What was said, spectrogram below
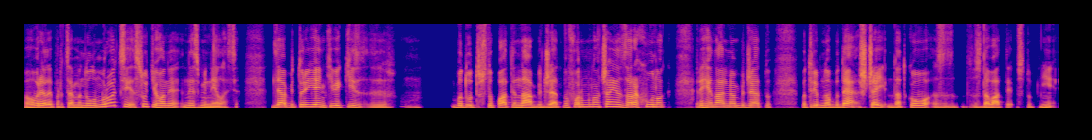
говорили про це минулому році. Суть його не, не змінилася. Для абітурієнтів, які е, будуть вступати на бюджетну форму навчання за рахунок регіонального бюджету, потрібно буде ще й додатково здавати вступні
